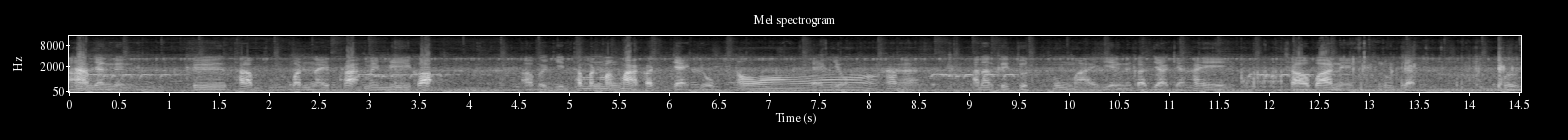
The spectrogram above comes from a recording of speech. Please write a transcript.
อาครัหาบรอย่างหนึ่ง คือถ้าวันไหนพระไม่มีก็ เอาไปกินถ้ามันมากๆก็แจกโยม อ๋อแจกโยม ครับอ่าอันนั้นคือจุดมุ่งหมายเองนะก็อยากจะให้ชาวบ้านเนี่ยรู้จักปลูก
